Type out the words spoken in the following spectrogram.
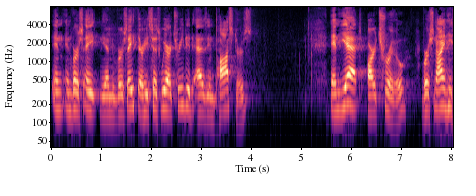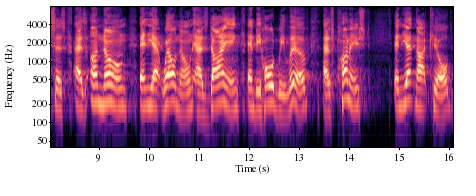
in, in verse 8, the end of verse 8 there, he says, We are treated as impostors and yet are true. Verse 9, he says, as unknown and yet well known, as dying, and behold, we live, as punished and yet not killed.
